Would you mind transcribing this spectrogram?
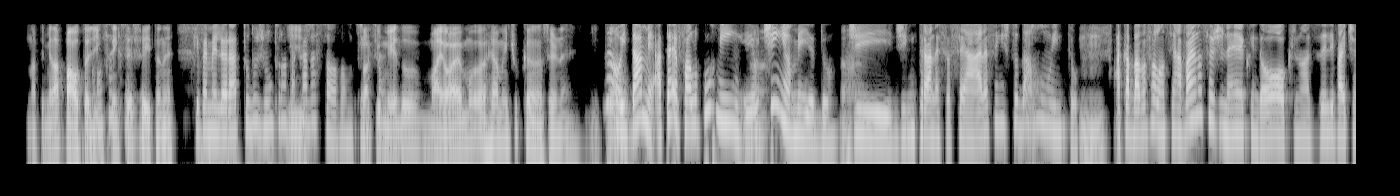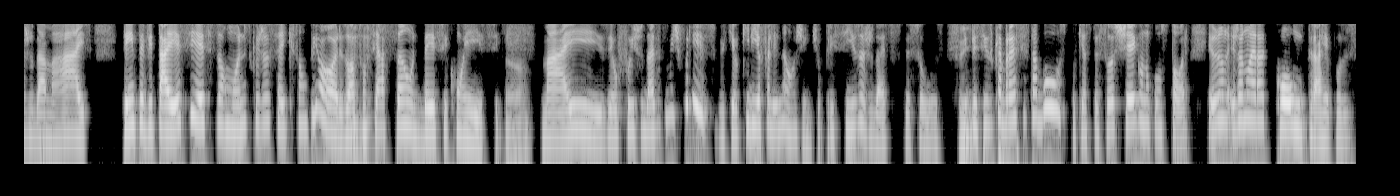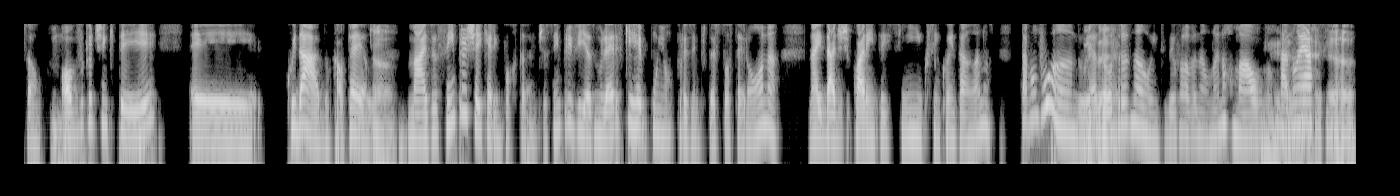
na primeira pauta ali Com que certeza. tem que ser feita, né? Que vai melhorar tudo junto numa tacada só, vamos pensar. Só que o assim. medo maior é realmente o câncer, né? Então... Não, e dá medo. Até eu falo por mim, eu uhum. tinha medo uhum. de, de entrar nessa seara sem estudar muito. Uhum. Acabava falando assim, ah, vai no seu gineco endócrino, às vezes ele vai te ajudar mais tenta evitar esse esses hormônios que eu já sei que são piores, ou a uhum. associação desse com esse. Uhum. Mas eu fui estudar exatamente por isso, porque eu queria, falei, não, gente, eu preciso ajudar essas pessoas. Sim. E preciso quebrar esses tabus, porque as pessoas chegam no consultório. Eu, eu já não era contra a reposição. Uhum. Óbvio que eu tinha que ter. É, cuidado, cautela. Uhum. Mas eu sempre achei que era importante. Eu sempre vi as mulheres que repunham, por exemplo, testosterona na idade de 45, 50 anos, estavam voando pois e as é. outras não, entendeu? Eu falava, não, não é normal, não, tá, não é assim. uhum.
